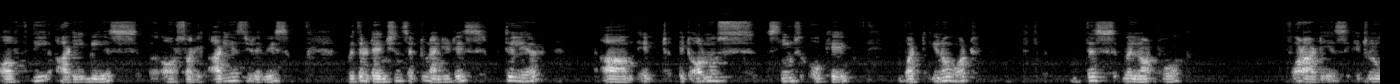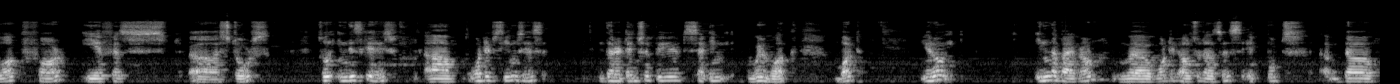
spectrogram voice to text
of the RDBS or sorry RDS database with retention set to 90 days till here um, it it almost seems okay but you know what this will not work for RDS it will work for EFS uh, stores. So in this case uh, what it seems is the retention period setting will work but you know in the background what it also does is it puts the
